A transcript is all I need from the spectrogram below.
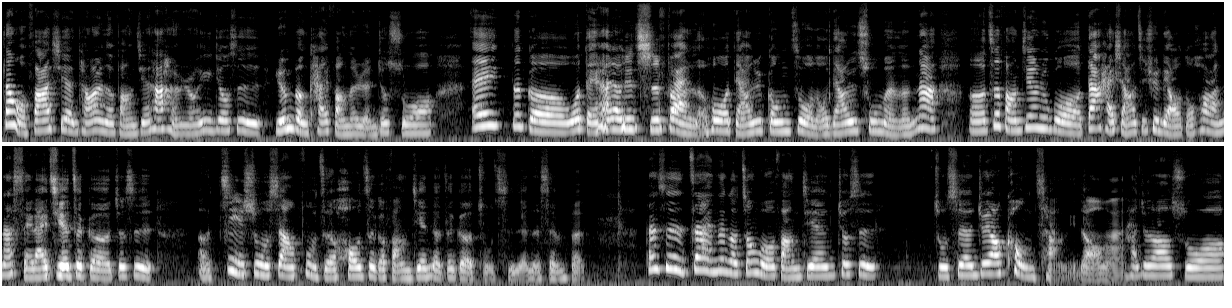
但我发现台湾人的房间，他很容易就是原本开房的人就说：“哎、那个我等一下要去吃饭了，或我等一下去工作了，我等下去出门了。那呃，这房间如果大家还想要继续聊的话，那谁来接这个就是呃技术上负责 hold 这个房间的这个主持人的身份？但是在那个中国房间，就是主持人就要控场，你知道吗？他就要说，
